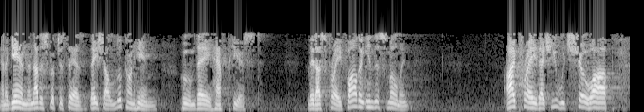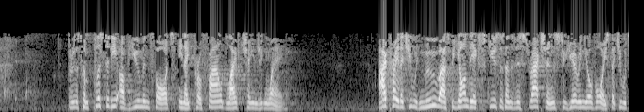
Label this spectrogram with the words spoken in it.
And again, another scripture says, they shall look on him whom they have pierced. Let us pray. Father, in this moment, I pray that you would show up through the simplicity of human thoughts in a profound, life-changing way. I pray that you would move us beyond the excuses and the distractions to hearing your voice, that you would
